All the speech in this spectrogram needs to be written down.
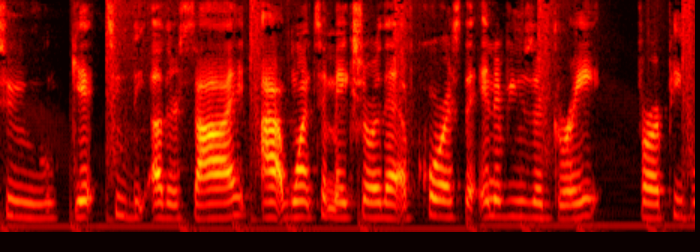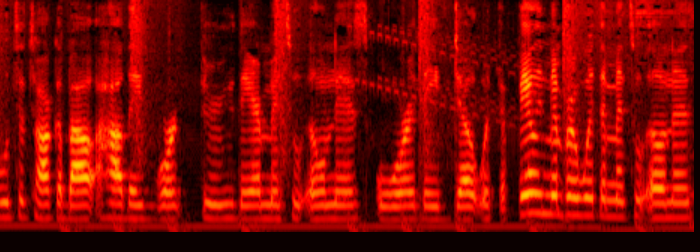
to get to the other side. I want to make sure that, of course, the interviews are great for people to talk about how they've worked through their mental illness or they've dealt with a family member with a mental illness,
